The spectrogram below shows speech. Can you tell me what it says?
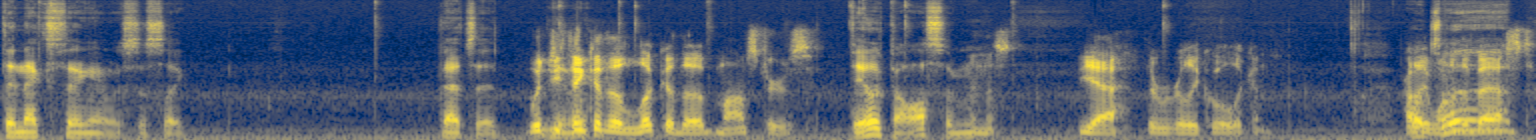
the next thing it was just like that's it. What'd you You know. think of the look of the monsters They looked awesome. in this? Yeah, they're really cool looking. Probably What's one of the best.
